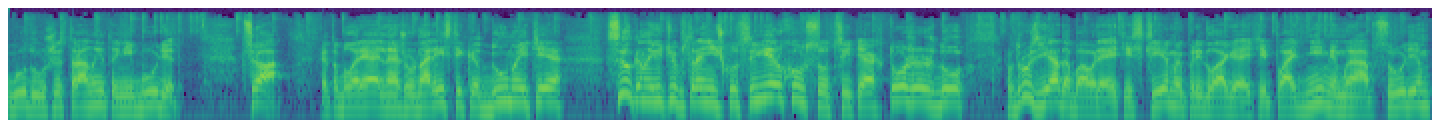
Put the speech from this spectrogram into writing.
году уж и страны-то не будет. Все, это была реальная журналистика. Думайте. Ссылка на YouTube страничку сверху, в соцсетях тоже жду. В друзья добавляйтесь, темы предлагайте, поднимем и обсудим.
